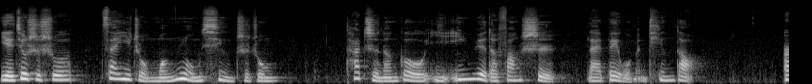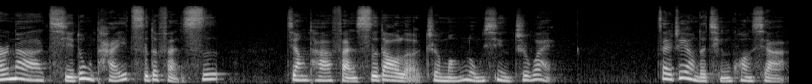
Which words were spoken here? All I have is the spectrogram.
也就是说，在一种朦胧性之中，他只能够以音乐的方式来被我们听到，而那启动台词的反思，将他反思到了这朦胧性之外。在这样的情况下，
